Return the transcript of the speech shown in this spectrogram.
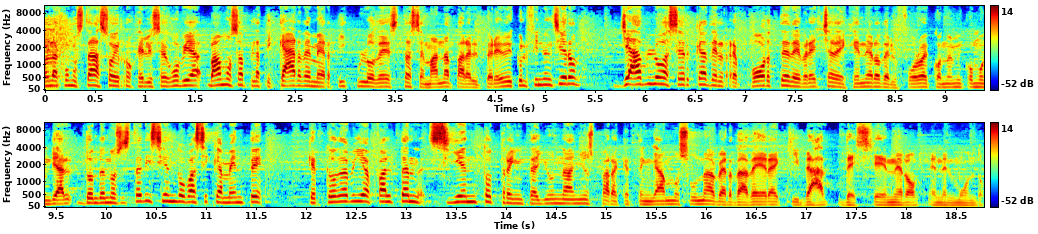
Hola, ¿cómo estás? Soy Rogelio Segovia. Vamos a platicar de mi artículo de esta semana para el periódico El Financiero. Ya hablo acerca del reporte de brecha de género del Foro Económico Mundial, donde nos está diciendo básicamente que todavía faltan 131 años para que tengamos una verdadera equidad de género en el mundo.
